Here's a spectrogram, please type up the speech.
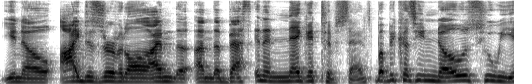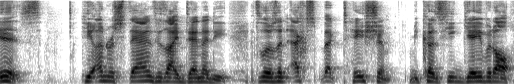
you know, I deserve it all, I'm the I'm the best in a negative sense, but because he knows who he is. He understands his identity. And so there's an expectation because he gave it all.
